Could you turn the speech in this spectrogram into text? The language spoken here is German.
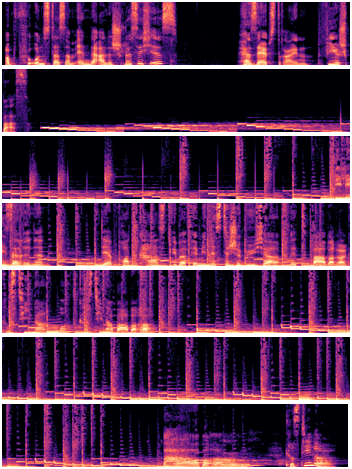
Ob für uns das am Ende alles schlüssig ist? Hör selbst rein. Viel Spaß! Die Leserinnen. Der Podcast über feministische Bücher mit Barbara Christina und Christina Barbara. Barbara. Christina,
